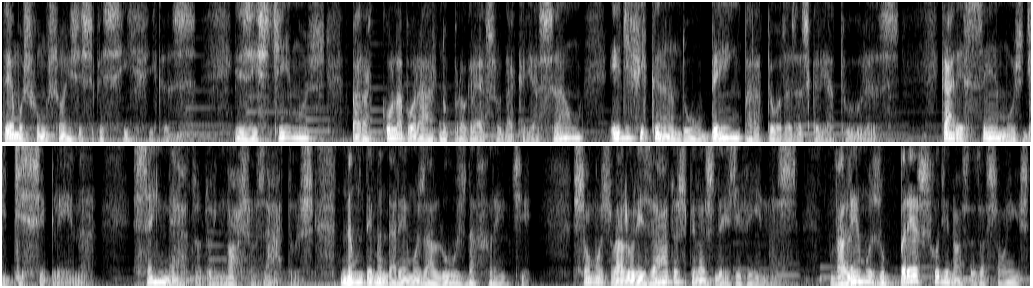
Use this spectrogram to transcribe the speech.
Temos funções específicas existimos para colaborar no progresso da criação, edificando o bem para todas as criaturas. Carecemos de disciplina. Sem método em nossos atos, não demandaremos a luz da frente. Somos valorizados pelas leis divinas. Valemos o preço de nossas ações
